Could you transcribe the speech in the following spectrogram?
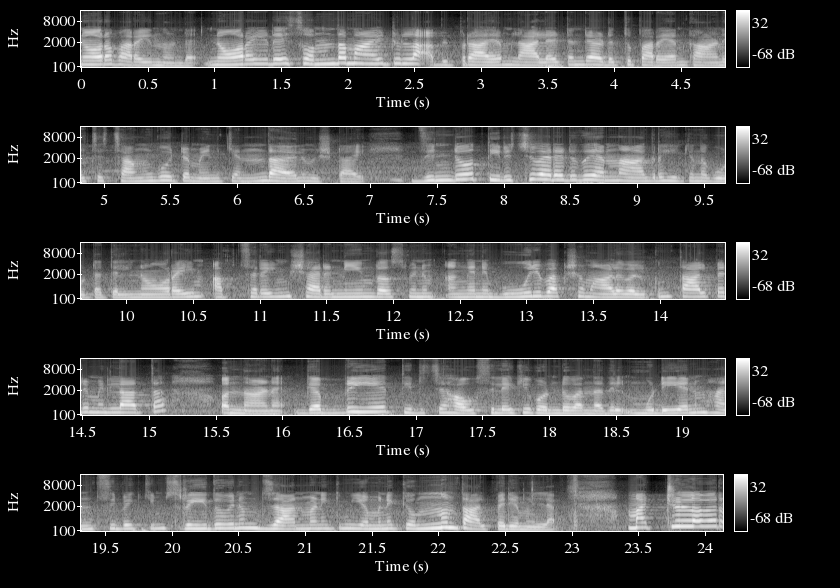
നോറ പറയുന്നുണ്ട്. നോറയുടെ സ്വന്തമായിട്ടുള്ള അഭിപ്രായം ലാലേട്ടന്റെ അടുത്ത് പറയാൻ കാണിച്ച ചങ്കൂറ്റം എനിക്ക് എന്തായാലും ഇഷ്ടമായി ജിൻഡോ തിരിച്ചു വരരുത് എന്ന് ആഗ്രഹിക്കുന്ന കൂട്ടത്തിൽ നോറയും അപ്സരയും ശരണ്യയും റസ്മിനും അങ്ങനെ ഭൂരിപക്ഷം ആളുകൾക്കും താല്പര്യമില്ലാത്ത ഒന്നാണ്. ഗബ്രിയെ തിരിച്ച് ഹൗസിലേക്ക് കൊണ്ടുവന്നതിൽ മുടിയനും ഹൻസിബയ്ക്കും ശ്രീധുവിനും ജാൻമണിക്കും യമുനയ്ക്കൊന്നും താല്പര്യമില്ല. മറ്റുള്ളവർ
